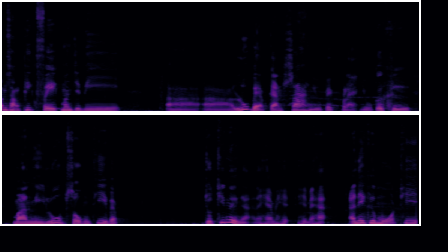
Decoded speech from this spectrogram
คำสั่ง pick fake มันจะมี รูปแบบการสร้างอยู่แปลกๆอยู่ก็คือ มันมีรูปทรงที่แบบจุดที่หนึ่งอะนะฮะเห็นไหมฮะ อันนี้คือโหมดที่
